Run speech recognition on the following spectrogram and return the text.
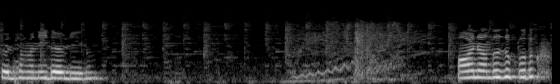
Şöyle hemen ilerleyelim. Aynı anda zıpladık.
